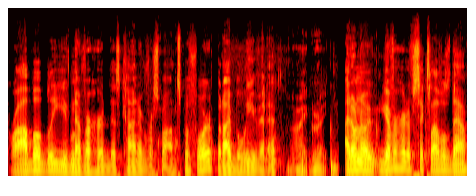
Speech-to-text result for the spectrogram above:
probably you've never heard this kind of response before, but I believe in it. all right, great. I don't know. You ever heard of six levels down?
